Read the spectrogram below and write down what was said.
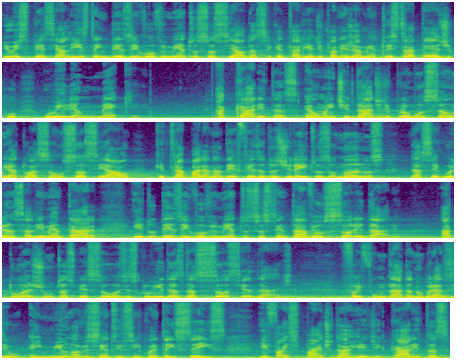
e o especialista em desenvolvimento social da Secretaria de Planejamento Estratégico, William Mack. A Caritas é uma entidade de promoção e atuação social que trabalha na defesa dos direitos humanos, da segurança alimentar e do desenvolvimento sustentável solidário. Atua junto às pessoas excluídas da sociedade. Foi fundada no Brasil em 1956 e faz parte da rede Caritas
